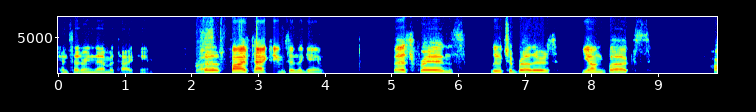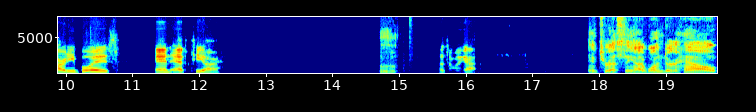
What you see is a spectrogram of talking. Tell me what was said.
considering them a tag team. right So there's five tag teams in the game. Best Friends, Lucha Brothers, Young Bucks, Hardy Boys, and FTR. Hmm. That's what we got. Interesting. I wonder how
